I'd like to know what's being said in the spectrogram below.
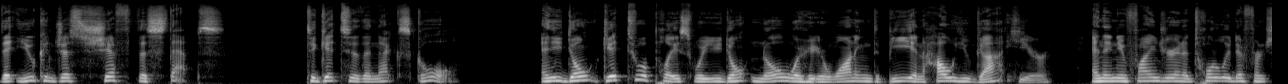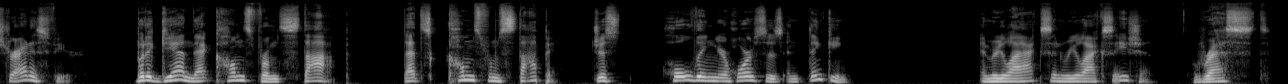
that you can just shift the steps to get to the next goal. And you don't get to a place where you don't know where you're wanting to be and how you got here. And then you find you're in a totally different stratosphere. But again, that comes from stop. That comes from stopping, just holding your horses and thinking and relax and relaxation. Rest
